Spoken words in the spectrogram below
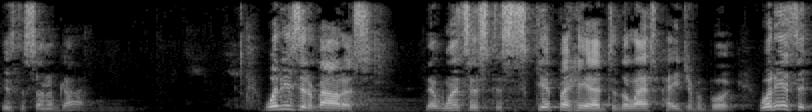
is the Son of God. What is it about us that wants us to skip ahead to the last page of a book? What is it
